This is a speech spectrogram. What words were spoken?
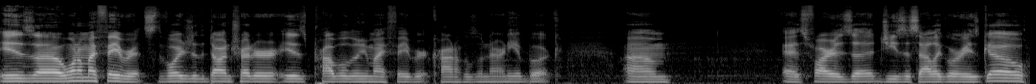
is uh, one of my favorites. The Voyage of the Dawn Treader is probably my favorite Chronicles of Narnia book. Um, as far as uh, Jesus allegories go,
